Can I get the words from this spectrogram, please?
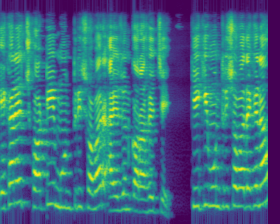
এখানে ছটি মন্ত্রিসভার আয়োজন করা হয়েছে। কি কি মন্ত্রিসভা দেখে নাও?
